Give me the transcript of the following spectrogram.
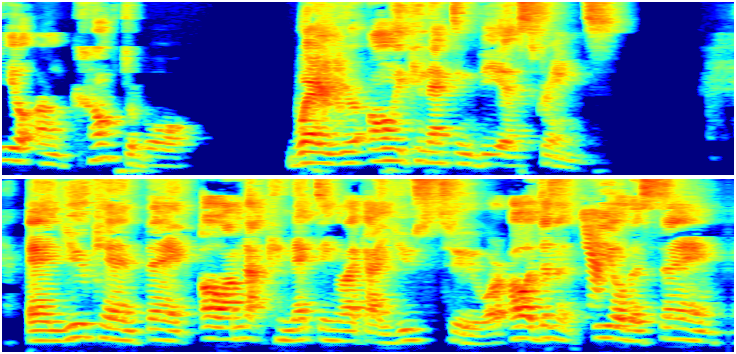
feel uncomfortable where you're only connecting via screens. And you can think, oh, I'm not connecting like I used to, or oh, it doesn't yeah. feel the same.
